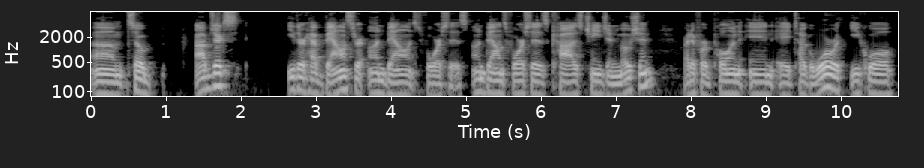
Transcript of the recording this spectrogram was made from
Um, so objects either have balanced or unbalanced forces. Unbalanced forces cause change in motion, right? If we're pulling in a tug of war with equal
